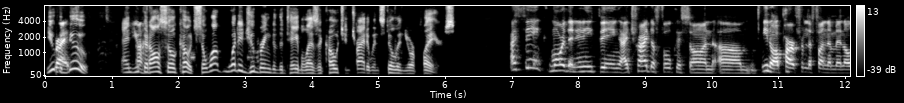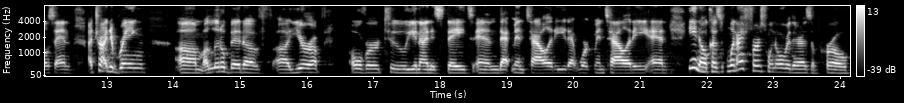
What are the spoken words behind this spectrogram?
you right. could do, and you uh-huh. could also coach. So, what what did you bring to the table as a coach and try to instill in your players? I think more than anything, I tried to focus on, um, you know, apart from the fundamentals, and I tried to bring um, a little bit of uh, Europe over to United States and that mentality, that work mentality. And, you know, because when I first went over there as a pro,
